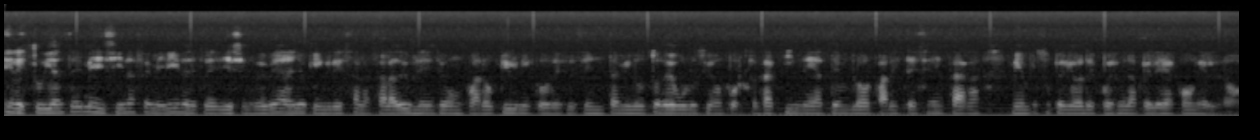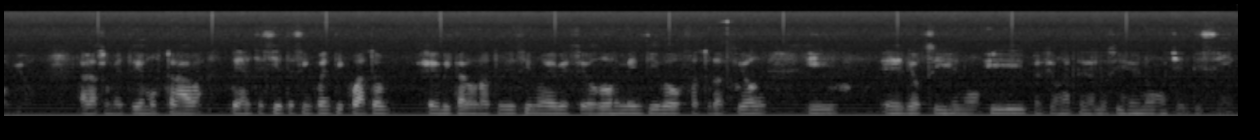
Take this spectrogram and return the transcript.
El estudiante de medicina femenina de 19 años que ingresa a la sala de urgencia con un cuadro clínico de 60 minutos de evolución por taquignea, temblor, parestesia en cara, miembro superior después de una pelea con el novio. La gasometría mostraba pH 754, bicarbonato 19, CO2 en 22, saturación y eh, de oxígeno y presión arterial de oxígeno 85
